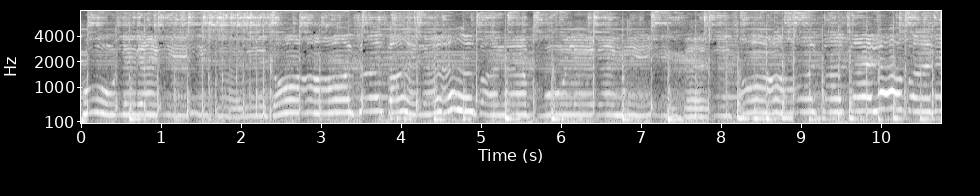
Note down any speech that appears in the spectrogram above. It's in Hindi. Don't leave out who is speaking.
Speaker 1: फूल रही सरगोज बन बन फूल रही सरगोज कल बन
